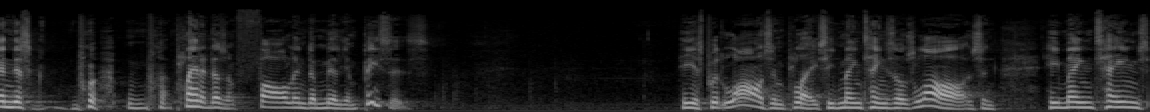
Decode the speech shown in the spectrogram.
and this planet doesn't fall into a million pieces. He has put laws in place, he maintains those laws, and he maintains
